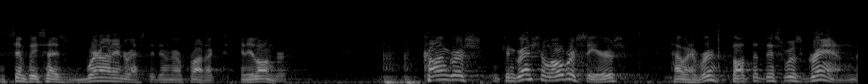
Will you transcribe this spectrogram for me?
It simply says, we're not interested in our product any longer. Congress, congressional overseers, however, thought that this was grand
